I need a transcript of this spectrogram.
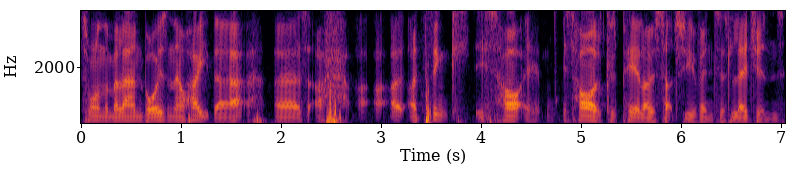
to one of the Milan boys, and they'll hate that. Uh, so I, I, I, think it's hard. It's hard because Pirlo is such a Juventus legend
